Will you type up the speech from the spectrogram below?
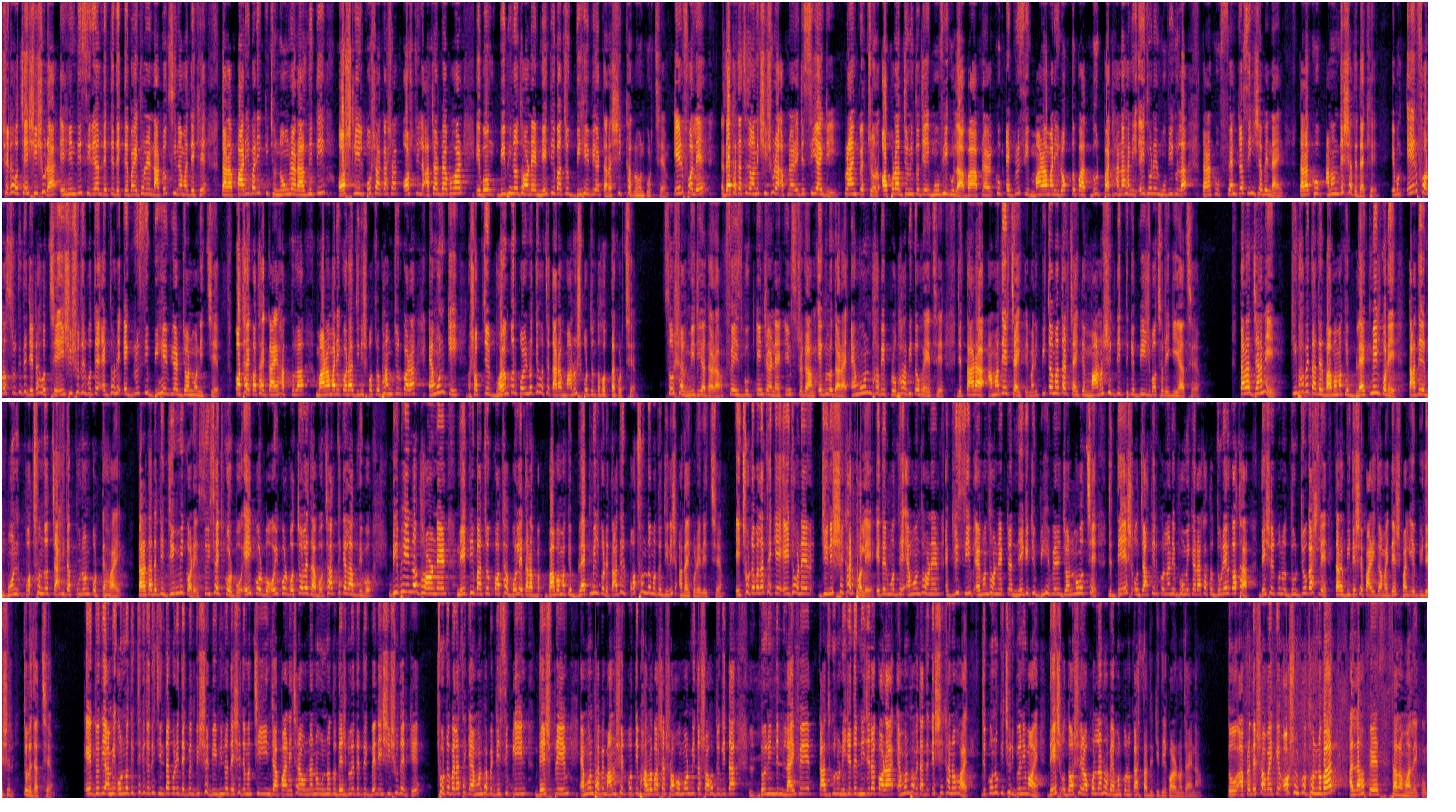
সেটা হচ্ছে এই শিশুরা, এই হিন্দি সিরিয়াল দেখতে দেখতে বা এই ধরনের নাটক সিনেমা দেখে তারা পারিবারিক কিছু নোংরা রাজনীতি, অশ্লীল পোশাক আশাক, অশ্লীল আচার ব্যবহার এবং বিভিন্ন ধরনের নেতিবাচক বিহেভিয়ার তারা শিক্ষা গ্রহণ করছে। এর ফলে দেখা যাচ্ছে যে অনেক শিশুরা আপনার এই যে সিআইডি ক্রাইম পেট্রোল অপরাধজনিত যে এই মুভিগুলা বা আপনার খুব অ্যাগ্রেসিভ মারামারি, রক্তপাত, লুটপাট, হানাহানি, এই ধরনের মুভিগুলা তারা খুব ফ্যান্টাসি হিসাবে নেয়। তারা খুব আনন্দের সাথে দেখে। এবং এর ফলশ্রুতিতে যেটা হচ্ছে, এই শিশুদের মধ্যে এক ধরনের এগ্রেসিভ বিহেভিয়ার জন্ম নিচ্ছে। কথায় কথায় গায়ে হাত তোলা, মারামারি করা, জিনিসপত্র ভাঙচুর করা, এমনকি সবচেয়ে ভয়ঙ্কর পরিণতি হচ্ছে তারা মানুষ পর্যন্ত হত্যা করছে। সোশ্যাল মিডিয়া দ্বারা ফেসবুক ইন্টারনেট ইনস্টাগ্রাম এগুলো দ্বারা এমনভাবে প্রভাবিত হয়েছে যে তারা আমাদের চাইতে মানে পিতামাতার চাইতে মানসিক দিক থেকে বিশ বছর এগিয়ে আছে। তারা জানে কীভাবে তাদের বাবা মাকে ব্ল্যাকমেইল করে তাদের মন পছন্দ চাহিদা পূরণ করতে হয়? তারা তাদেরকে জিম্মি করে সুইসাইড করব, এই করব, ওই করব, চলে যাব, ছাদ থেকে লাভ দিব। বিভিন্ন ধরনের নেতিবাচক কথা বলে তারা বাবা মাকে ব্ল্যাকমেইল করে তাদের পছন্দ মতো জিনিস আদায় করে নিচ্ছে। এই ছোটবেলা থেকে এই ধরনের জিনিস শেখার ফলে এদের মধ্যে এমন ধরনের অ্যাগ্রেসিভ এমন ধরনের একটা নেগেটিভ বিহেভিয়ারের জন্ম হচ্ছে যে দেশ ও জাতির কল্যাণে ভূমিকা রাখা তো দূরের কথা, দেশের কোনো দুর্যোগ আসলে তারা বিদেশে পাড়ি জমায়, দেশ পালিয়ে বিদেশে চলে যাচ্ছে। এর যদি আমি অন্য দিক থেকে যদি চিন্তা করি, দেখবেন বিশ্বের বিভিন্ন দেশে যেমন চীন, জাপান, এছাড়া অন্যান্য উন্নত দেশগুলোতে দেখবেন এই শিশুদেরকে ছোটবেলা থেকে এমনভাবে ডিসিপ্লিন দেশপ্রেম, এমনভাবে মানুষের প্রতি ভালোবাসা, সহমর্মিতা, সহযোগিতা, দৈনন্দিন লাইফের কাজগুলো নিজেদের নিজেরা করা, এমনভাবে তাদেরকে শেখানো হয় যে কোনো কিছুর বিনিময় দেশ ও দশের অকল্যাণ হবে এমন কোনো কাজ তাদেরকে দিয়ে করানো যায় না। তো আপনাদের সবাইকে অসংখ্য ধন্যবাদ। আল্লাহ হাফেজ। সালামু আলাইকুম।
